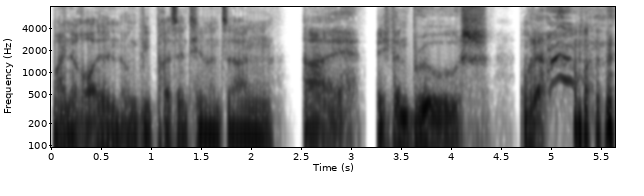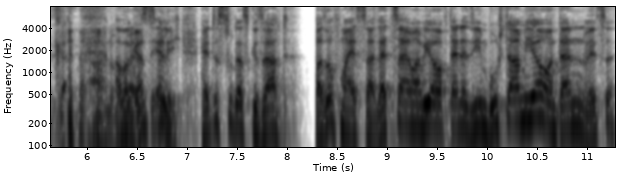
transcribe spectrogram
meine Rollen irgendwie präsentieren und sagen, hi, ich bin Bruce. Oder keine Ahnung. Aber ganz du? ehrlich, hättest du das gesagt, pass auf Meister, setz da mal wieder auf deine sieben Buchstaben hier und dann, weißt du,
